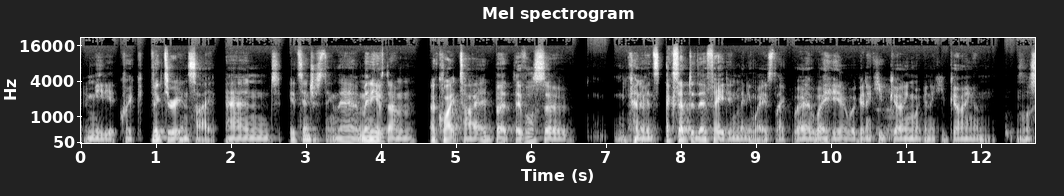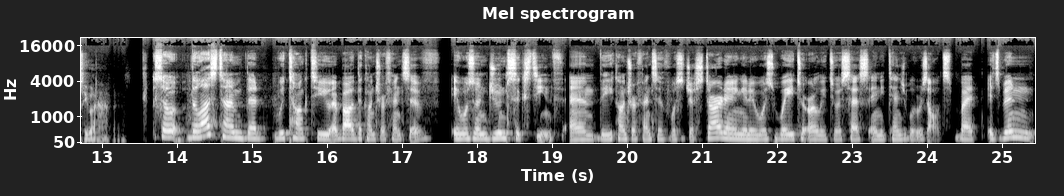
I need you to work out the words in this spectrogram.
immediate quick victory in sight, and it's interesting. There, many of them are quite tired, but they've also kind of accepted their fate in many ways. Like we're we're here, we're going to keep mm-hmm. going, we're going to keep going, and we'll see what happens. So the last time that we talked to you about the counteroffensive, it was on June 16th, and the counteroffensive was just starting, and it was way too early to assess any tangible results. But it's been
